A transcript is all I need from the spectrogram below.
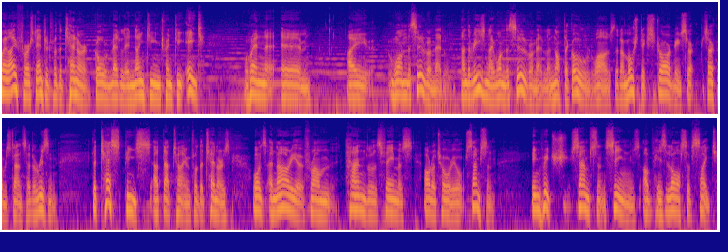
Well, I first entered for the tenor gold medal in 1928 when um, I won the silver medal. And the reason I won the silver medal and not the gold was that a most extraordinary cir- circumstance had arisen. The test piece at that time for the tenors was an aria from Handel's famous oratorio Samson, in which Samson sings of his loss of sight.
